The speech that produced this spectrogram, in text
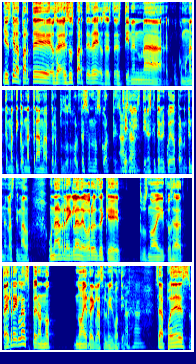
Y es que la parte, o sea, eso es parte de, o sea, tienen una, como una temática, una trama, pero pues los golpes son los golpes. O sea, y tienes que tener cuidado para no terminar lastimado. Una regla de oro es de que, pues no hay, o sea, hay reglas, pero no, no hay reglas al mismo tiempo. Ajá. O sea, puedes,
